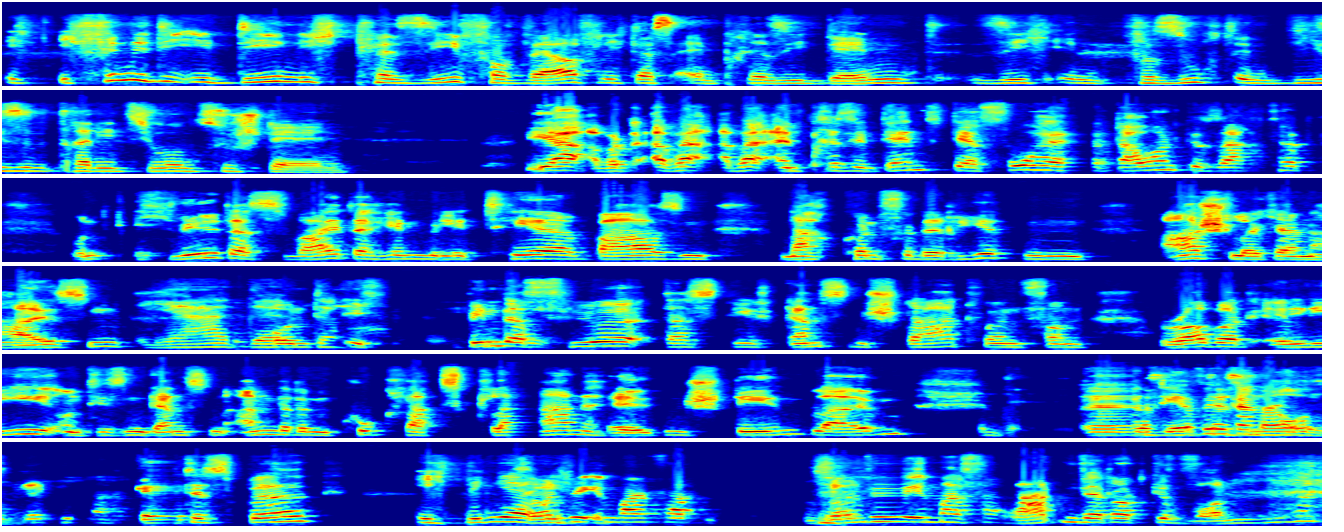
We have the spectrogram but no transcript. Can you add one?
ich, ich finde die Idee nicht per se verwerflich, dass ein Präsident sich in, versucht, in diese Tradition zu stellen. Ja, aber, aber, aber ein Präsident, der vorher dauernd gesagt hat, und ich will, dass weiterhin Militärbasen nach konföderierten Arschlöchern heißen. Ja, der, und ich bin dafür, dass die ganzen Statuen von Robert E. Lee und diesen ganzen anderen Ku Klux Klan-Helden stehen bleiben. Äh, der will dann ausgerechnet nach Gettysburg. Ich bin ja. Sollen wir ihm mal Sollen wir ihm mal verraten, wer dort gewonnen hat?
